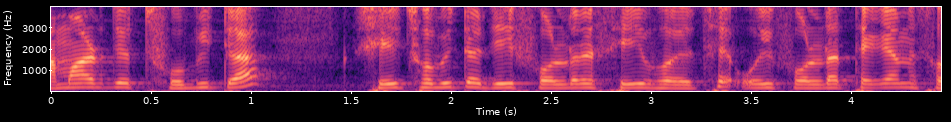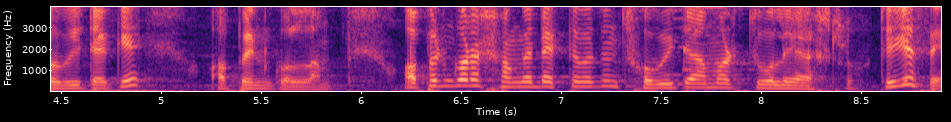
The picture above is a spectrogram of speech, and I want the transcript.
আমার যে ছবিটা সেই ছবিটা যেই ফোল্ডারে সেভ হয়েছে, ওই ফোল্ডার থেকে আমি ছবিটাকে ওপেন করলাম। ওপেন করার সঙ্গে দেখতে পাচ্ছেন ছবিটা আমার চলে আসলো, ঠিক আছে?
